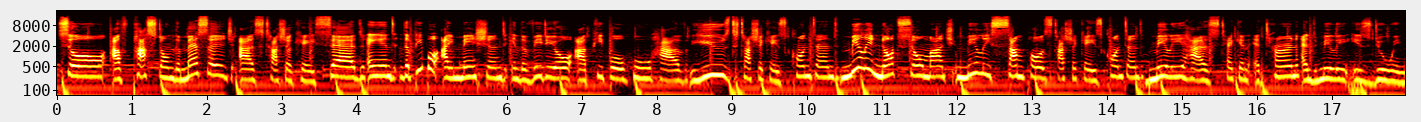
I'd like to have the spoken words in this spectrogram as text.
So I've passed on the message as Tasha K said, and the people I mentioned in the video are people who have used Tasha K's content. Millie, not so much. Millie samples Tasha K's content. Millie has taken a turn, and Millie is doing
